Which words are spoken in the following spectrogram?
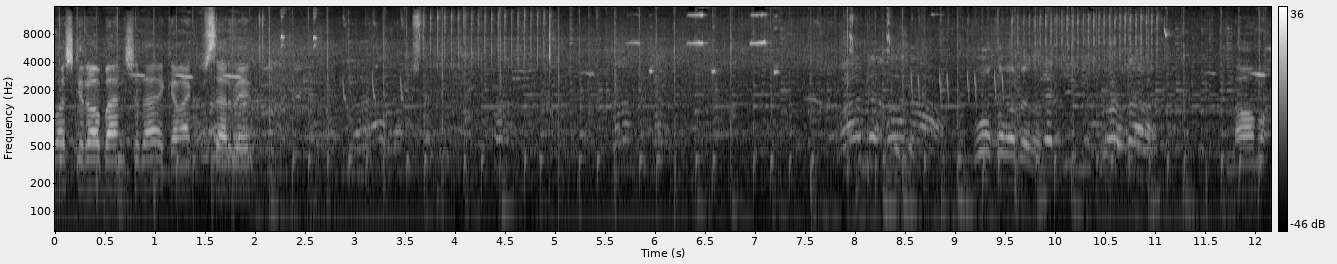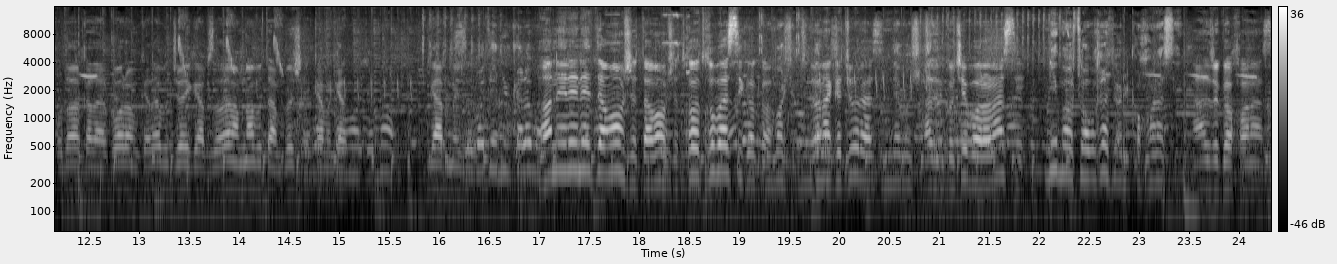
باش که راه بند شده کمک سر به نام خدا بارم کرده بود جای گپ زدن هم نبودم. روش کم گپ گپ می‌زد نه نه نه تمام شد تمام شد. خود خوب هستی کاکا؟ جانه که جور هست نباشی. از این کوچه باران هستی؟ نیم مسابقه داری که خانه است از خانه هستی.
